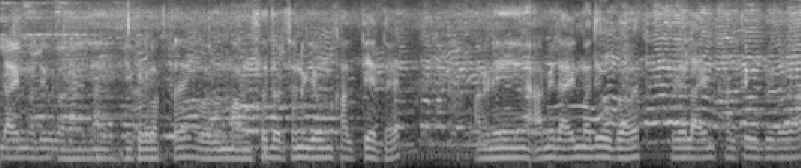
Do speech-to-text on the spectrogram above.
लाईनमध्ये उभं राहायला. इकडे बघताय वरून माणसं दर्शन घेऊन खालती येत आहे आणि आम्ही लाईनमध्ये उभं आहोत. इकडे लाईन खालती उभी बघा.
